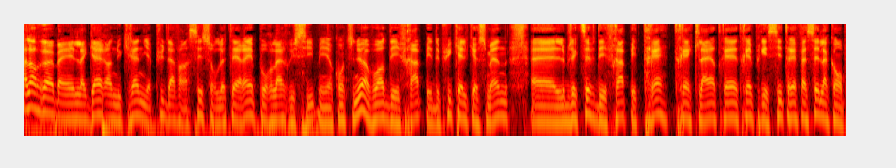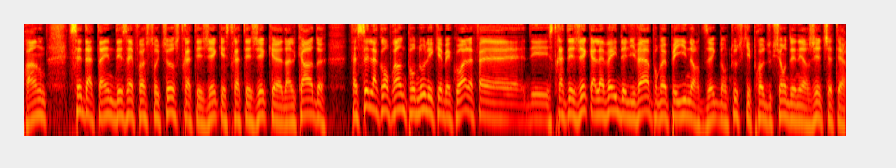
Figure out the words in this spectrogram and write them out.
Alors, euh, ben, la guerre en Ukraine, il n'y a plus d'avancée sur le terrain pour la Russie, mais on continue à avoir des frappes et depuis quelques semaines, euh, l'objectif des frappes est très, très clair, très, très précis, très facile à comprendre. C'est d'atteindre des infrastructures stratégiques et stratégiques euh, dans le cadre facile à comprendre pour nous les Québécois, des stratégiques à la veille de l'hiver pour un pays nordique, donc tout ce qui est production d'énergie, etc.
